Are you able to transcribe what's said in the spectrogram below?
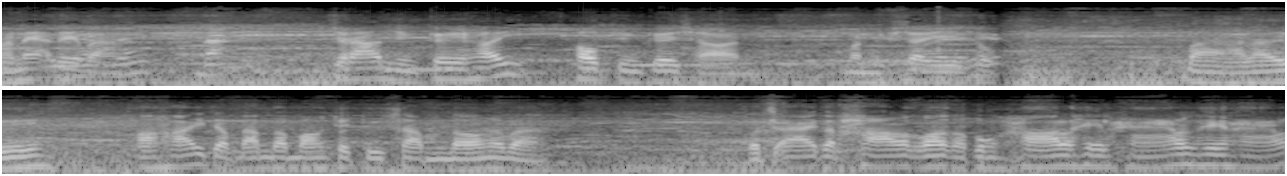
ម្នាក់ទេបាទដាក់ ច្រើនជាងគេហើយហូបជាងគេច្រើនមិនខ្ចីឈប់បាទឥឡូវអស់ហើយចាប់ដាំដល់ម៉ោងចុចទូរស័ព្ទម្ដងហើយបាទគាត់ឆ្អែតគាត់ហល់គាត់កំពុងហល់ហេលហាលហេលហាល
